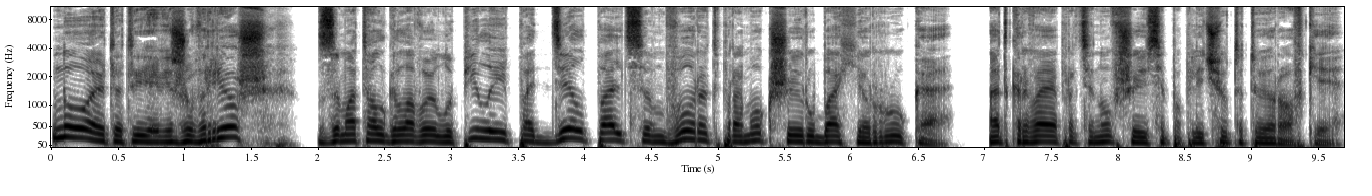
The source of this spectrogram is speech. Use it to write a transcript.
«Ну, это ты, я вижу, врешь», — замотал головой лупила и поддел пальцем ворот промокшей рубахи Рука, открывая протянувшиеся по плечу татуировки.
